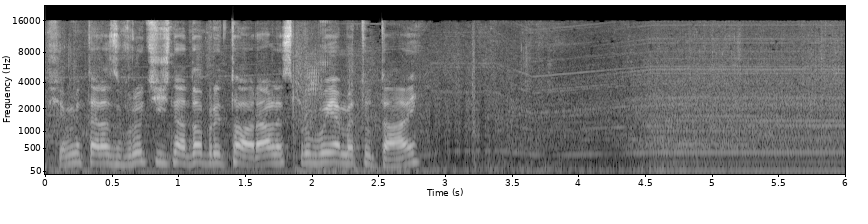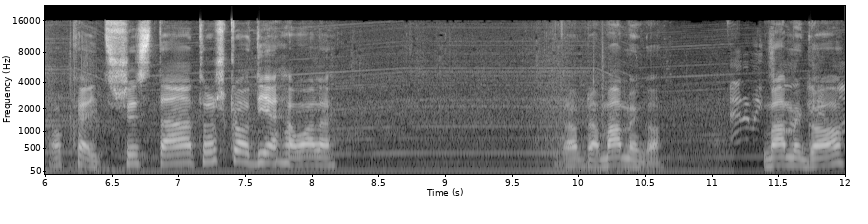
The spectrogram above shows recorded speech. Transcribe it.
Musimy teraz wrócić na dobry tor, ale spróbujemy tutaj. Okej, 300. Troszkę odjechał, ale... Dobra, mamy go. Mamy go.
